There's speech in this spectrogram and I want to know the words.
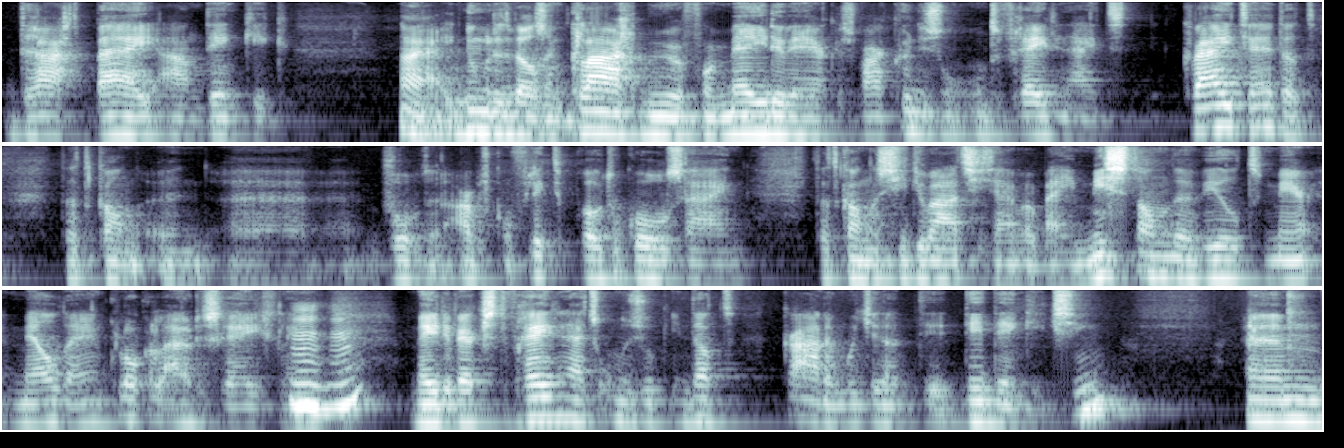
draagt bij aan, denk ik, nou ja, ik noem het wel eens een klaagmuur voor medewerkers. Waar kunnen ze hun ontevredenheid kwijt? Hè? Dat, dat kan een, eh, bijvoorbeeld een arbeidsconflictenprotocol zijn. Dat kan een situatie zijn waarbij je misstanden wilt melden, een klokkenluidersregeling, medewerkerstevredenheidsonderzoek. In dat kader moet je dat, dit, dit denk ik zien. Ehm,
